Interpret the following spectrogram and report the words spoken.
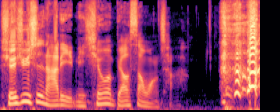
学区是哪里？你千万不要上网查。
